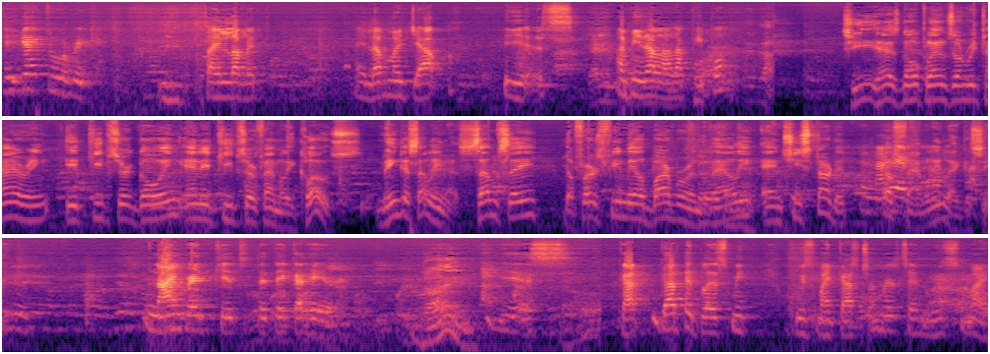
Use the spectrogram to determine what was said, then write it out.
He gets to Rick. I love it. I love my job. Yes. I meet a lot of people. She has no plans on retiring. It keeps her going and it keeps her family close. Minga Salinas, some say the first female barber in the valley, and she started And I a have family legacy. nine grandkids that they cut hair. Nine. Yes. God, God had blessed me with my customers and with my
